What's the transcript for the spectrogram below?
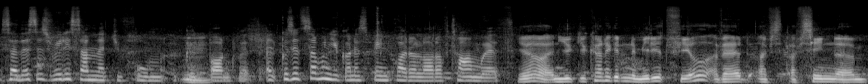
So this is really something that you form a good Mm. bond with, because it's someone you're going to spend quite a lot of time with. Yeah, and you, you kind of get an immediate feel. I've had I've, I've seen um,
